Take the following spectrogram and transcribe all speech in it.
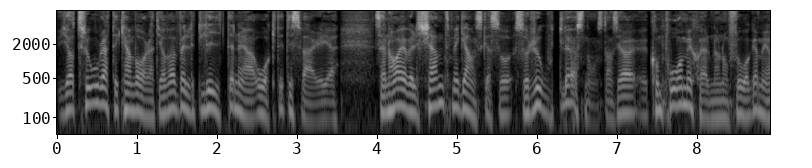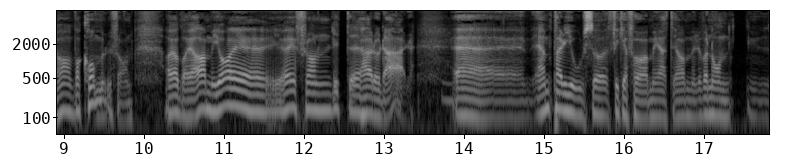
jag tror att det kan vara att jag var väldigt liten när jag åkte till Sverige. Sen har jag väl känt mig ganska så, så rotlös någonstans. Jag kom på mig själv när de frågade mig, ja, var kommer du ifrån? Och jag bara, ja men jag är, jag är från lite här och där. Eh, en period så fick jag för mig att ja, men det var någon mm,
